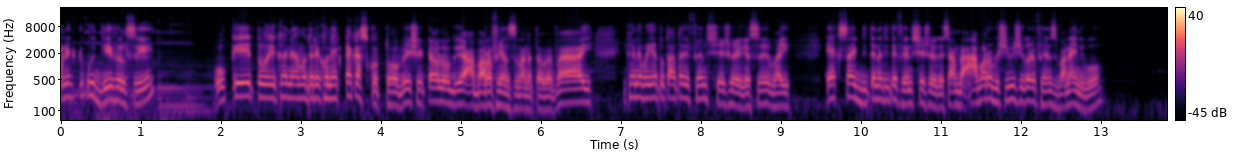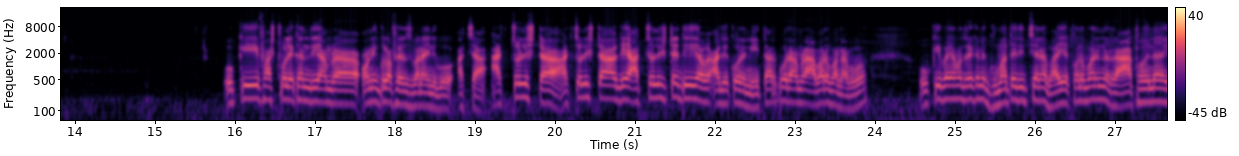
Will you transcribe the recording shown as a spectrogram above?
অনেকটুকুই দিয়ে ফেলছি। ওকে, তো এখানে আমাদের এখন একটা কাজ করতে হবে, সেটা হলো গিয়ে আবারও ফেন্স বানাতে হবে। ভাই, এখানে ভাই এত তাড়াতাড়ি ফেন্স শেষ হয়ে গেছে, ভাই, এক সাইড দিতে না দিতে ফেন্স শেষ হয়ে গেছে, আমরা আবারও বেশি বেশি করে ফেন্স বানাই নিব। ওকে ফার্স্ট অল এখান দিয়ে আমরা অনেকগুলো ফেন্স বানাই নিব। আচ্ছা আটচল্লিশটা আটচল্লিশটা আগে, আটচল্লিশটা দিয়ে আগে করে নিই, তারপরে আমরা আবারও বানাবো। ওকে ভাই আমাদের এখানে ঘুমাতে দিচ্ছে না ভাই এখনও বলেন রাত হয় নাই।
